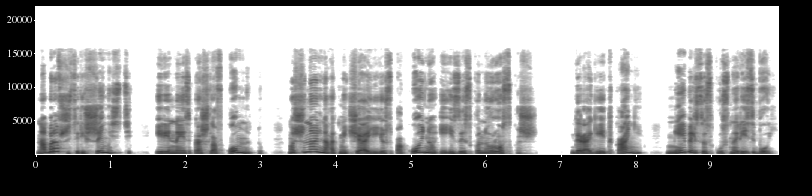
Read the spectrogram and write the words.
Набравшись решимости, Иринеис прошла в комнату, машинально отмечая ее спокойную и изысканную роскошь. Дорогие ткани, мебель с искусной резьбой,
